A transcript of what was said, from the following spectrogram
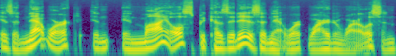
as a network in in miles because it is a network, wired and wireless, and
